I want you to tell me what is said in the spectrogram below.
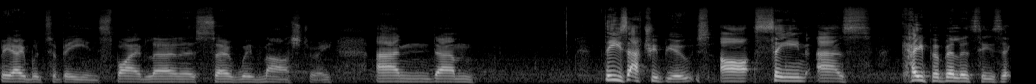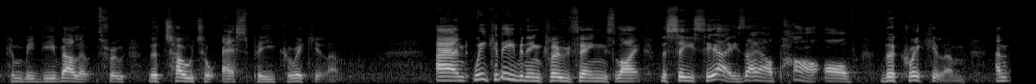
be able to be inspired learners, serve with mastery. And um, these attributes are seen as capabilities that can be developed through the total SP curriculum. And we could even include things like the CCAs. They are part of the curriculum. And,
